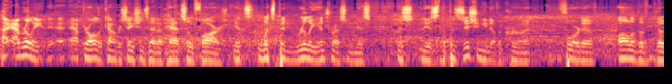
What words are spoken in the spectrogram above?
I, I really, after all the conversations that I've had so far, it's what's been really interesting is is, is the positioning of Accruent for the, all of the, the,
